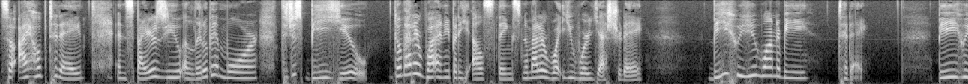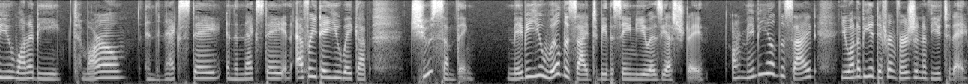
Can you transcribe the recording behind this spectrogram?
So I hope today inspires you a little bit more to just be you. No matter what anybody else thinks, no matter what you were yesterday, be who you want to be today. Be who you want to be tomorrow and the next day and the next day and every day you wake up. Choose something. Maybe you will decide to be the same you as yesterday, or maybe you'll decide you want to be a different version of you today.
